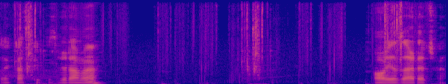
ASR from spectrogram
Sobie kaski pozbieramy. O, jest areczka.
